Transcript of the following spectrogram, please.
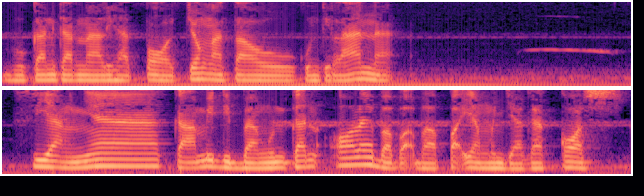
Bukan karena lihat pocong atau kuntilanak. Siangnya kami dibangunkan oleh bapak-bapak yang menjaga kos.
